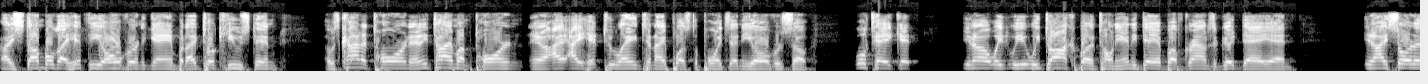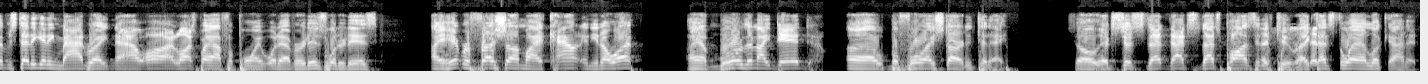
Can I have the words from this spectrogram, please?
I stumbled. I hit the over in the game, but I took Houston. I was kind of torn. Anytime I'm torn, you know, I, I hit Tulane tonight plus the points the over, so we'll take it. You know, we, we we talk about it, Tony. Any day above ground's a good day, and you know, I sort of instead of getting mad right now, oh, I lost by half a point, whatever. It is what it is. I hit refresh on my account, and you know what? I have more than I did uh, before I started today. So it's just that that's that's positive too, right? That's the way I look at it.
